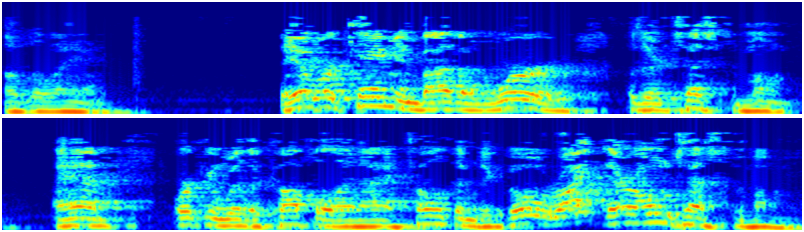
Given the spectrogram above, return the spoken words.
of the Lamb. They overcame him by the word of their testimony. I had working with a couple and I told them to go write their own testimony.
